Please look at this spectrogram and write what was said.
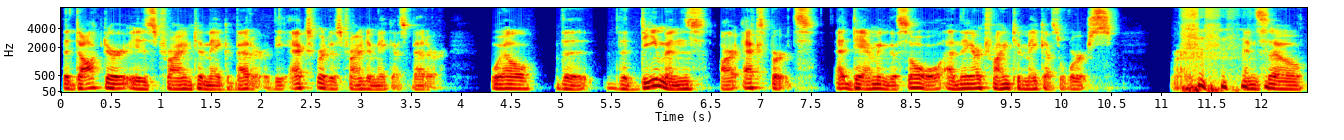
the doctor is trying to make better. The expert is trying to make us better. Well, the the demons are experts at damning the soul, and they are trying to make us worse, right? and so,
